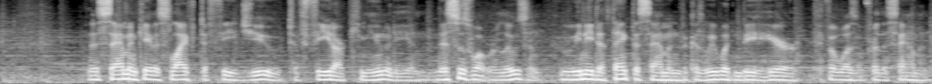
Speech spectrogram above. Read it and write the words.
This salmon gave its life to feed you, to feed our community, and this is what we're losing. We need to thank the salmon because we wouldn't be here if it wasn't for the salmon.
